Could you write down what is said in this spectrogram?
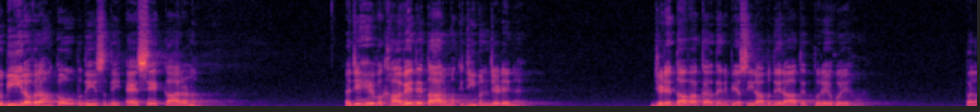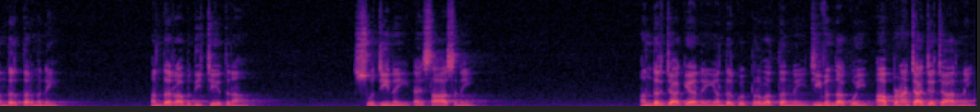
ਕਬੀਰ ਅਵਰਾਂ ਕੋ ਉਪਦੇਸ਼ ਤੇ ਐਸੇ ਕਾਰਨ ਅਜਿਹੇ ਵਿਖਾਵੇ ਦੇ ਧਾਰਮਿਕ ਜੀਵਨ ਜਿਹੜੇ ਨੇ ਜਿਹੜੇ ਦਾਵਾ ਕਰਦੇ ਨੇ ਵੀ ਅਸੀਂ ਰੱਬ ਦੇ ਰਾਹ ਤੇ ਤੁਰੇ ਹੋਏ ਹਾਂ, ਪਰ ਅੰਦਰ ਧਰਮ ਨਹੀਂ, ਅੰਦਰ ਰੱਬ ਦੀ ਚੇਤਨਾ ਸੋਝੀ ਨਹੀਂ, ਅਹਿਸਾਸ ਨਹੀਂ, ਅੰਦਰ ਜਾਗਿਆ ਨਹੀਂ, ਅੰਦਰ ਕੋਈ ਪਰਿਵਰਤਨ ਨਹੀਂ, ਜੀਵਨ ਦਾ ਕੋਈ ਆਪਣਾ ਚੱਜ ਆਚਾਰ ਨਹੀਂ,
